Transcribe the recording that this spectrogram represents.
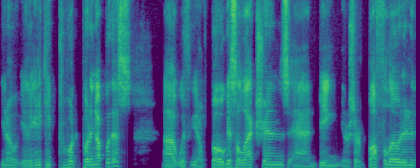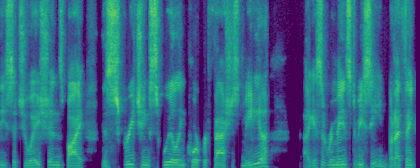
you know they're going to keep put, putting up with this? Uh, with you know bogus elections and being you know sort of buffaloed into these situations by this screeching squealing corporate fascist media i guess it remains to be seen. But i think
